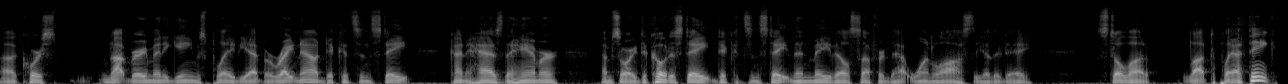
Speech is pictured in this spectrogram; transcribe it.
Uh, of course, not very many games played yet, but right now Dickinson State kind of has the hammer. I'm sorry, Dakota State, Dickinson State, and then Mayville suffered that one loss the other day. Still a lot, of, lot to play. I think,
